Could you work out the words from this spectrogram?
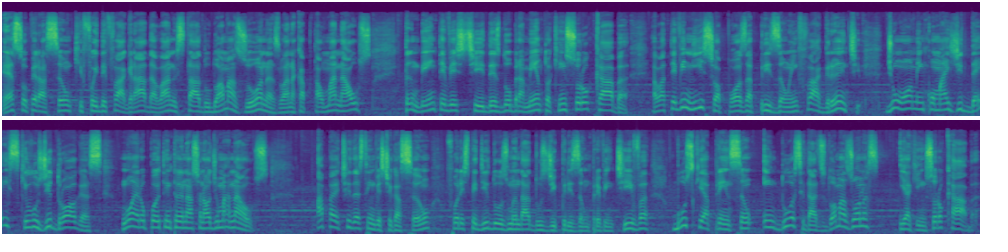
Essa operação que foi deflagrada lá no estado do Amazonas, lá na capital Manaus, também teve este desdobramento aqui em Sorocaba. Ela teve início após a prisão em flagrante de um homem com mais de 10 quilos de drogas no Aeroporto Internacional de Manaus. A partir desta investigação, foram expedidos mandados de prisão preventiva, busca e apreensão em duas cidades do Amazonas e aqui em Sorocaba.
